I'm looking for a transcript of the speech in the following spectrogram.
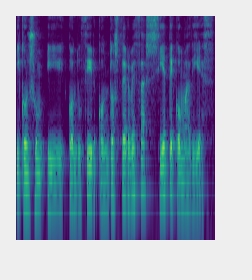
y, conducir con dos cervezas 7,10.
